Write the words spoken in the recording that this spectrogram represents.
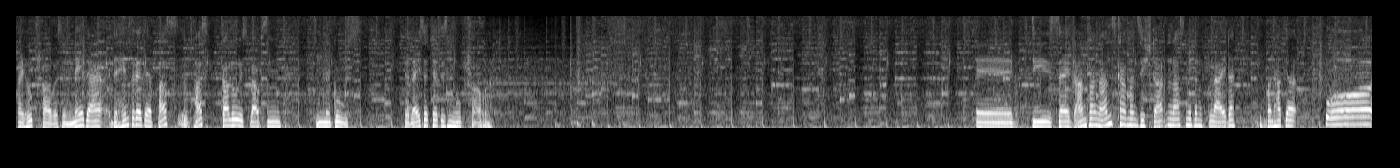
zwei Hubschrauber sind. Ne, der, der hintere, der Pass, Pascalu ist glaub ich ein, ein Goose. Der Laserjet ist ein Hubschrauber. Äh, seit Anfang an kann man sich starten lassen mit dem Gleiter. Man hat ja oh,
